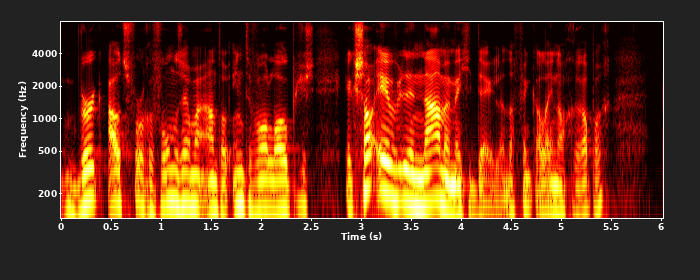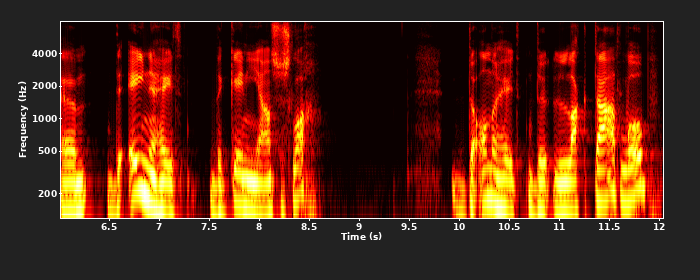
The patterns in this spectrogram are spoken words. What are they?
workouts voor gevonden, zeg maar. Een aantal intervalloopjes. Ik zal even de namen met je delen. Dat vind ik alleen nog grappig. Ehm, de ene heet de Keniaanse slag. De andere heet de lactaatloop.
